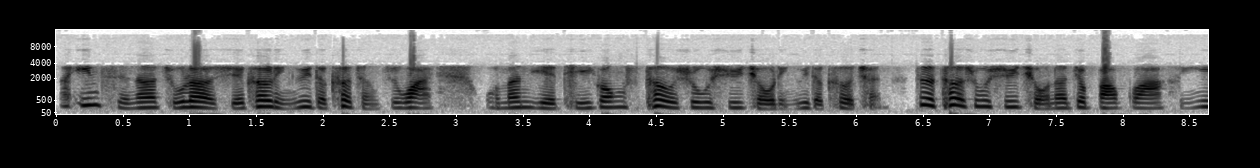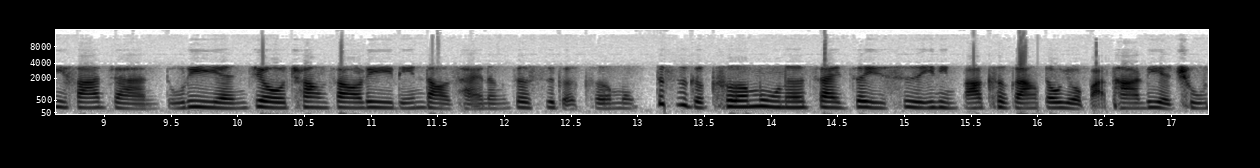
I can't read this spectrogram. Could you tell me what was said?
那因此呢，除了学科领域的课程之外，我们也提供特殊需求领域的课程。这个特殊需求呢，就包括灵异发展、独立研究、创造力、领导才能这四个科目。这四个科目呢，在这一次一零八课纲都有把它列出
